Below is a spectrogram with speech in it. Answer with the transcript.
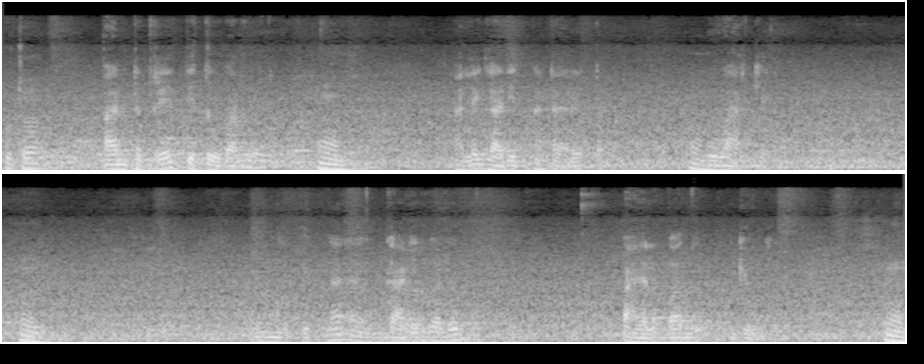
कुठं? पांढरप्रिय तिथं उभारलो हं, आले गाडीतनं डायरेक्ट उभार केला. हं. मग तिथनं गाडीत घालून पायाला बांधून घेऊन गेलो. हं.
